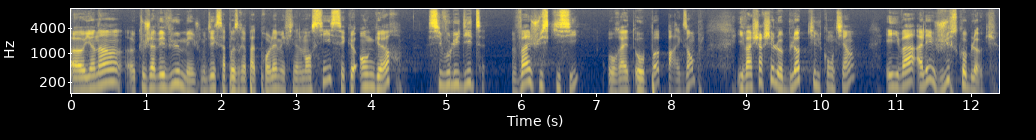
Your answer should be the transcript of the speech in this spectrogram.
Euh, il y en a un que j'avais vu, mais je me disais que ça poserait pas de problème, et finalement si, c'est que Anger, si vous lui dites « va jusqu'ici », au, au pop par exemple, il va chercher le bloc qu'il contient et il va aller jusqu'au bloc.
